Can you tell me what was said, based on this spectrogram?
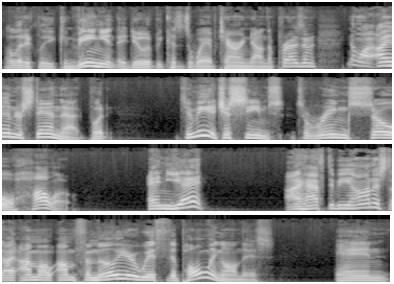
politically convenient. They do it because it's a way of tearing down the president. No, I, understand that. But to me, it just seems to ring so hollow. And yet, I have to be honest, I, I'm, a, I'm familiar with the polling on this. And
